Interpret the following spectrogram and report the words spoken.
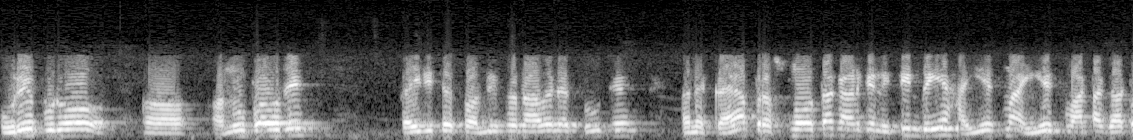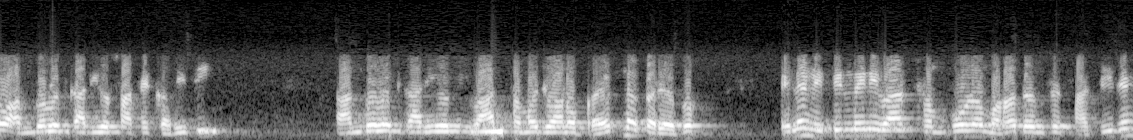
પૂરેપૂરો અનુભવ છે? કઈ રીતે સોલ્યુશન આવે ને શું છે? અને કયા પ્રશ્નો હતા? કારણ કે નીતિનભાઈએ હાઈએસ્ટમાં હાઈએસ્ટ વાટાઘાટો આંદોલનકારીઓ સાથે કરી હતી. આંદોલનકારીઓની વાત સમજવાનો પ્રયત્ન કર્યો હતો. એટલે નીતિનભાઈની વાત સંપૂર્ણ મહદઅંશે સાચી છે.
